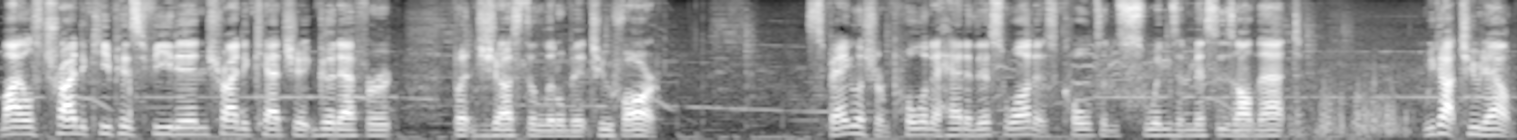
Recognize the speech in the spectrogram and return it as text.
Miles tried to keep his feet in, tried to catch it. Good effort, but just a little bit too far. Spanglish are pulling ahead of this one as Colton swings and misses on that. We got two down.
